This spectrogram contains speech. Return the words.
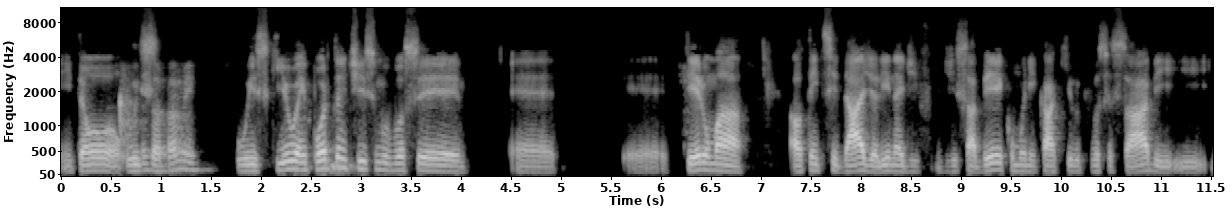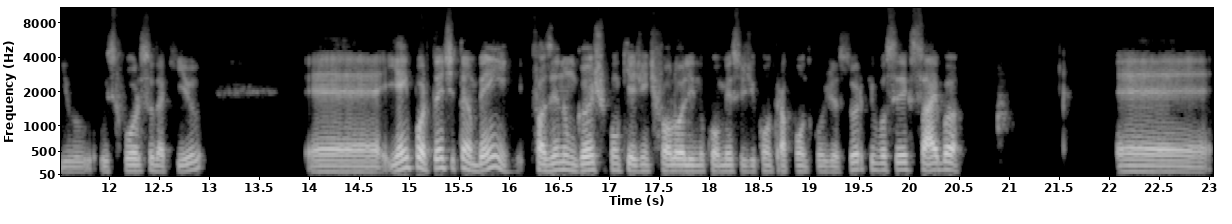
então, o, Exatamente. o skill é importantíssimo você é, é, ter uma autenticidade ali, né, de, de saber comunicar aquilo que você sabe e, e o, o, esforço daquilo. É, e é importante também, fazendo um gancho com o que a gente falou ali no começo de contraponto com o gestor, que você saiba é,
